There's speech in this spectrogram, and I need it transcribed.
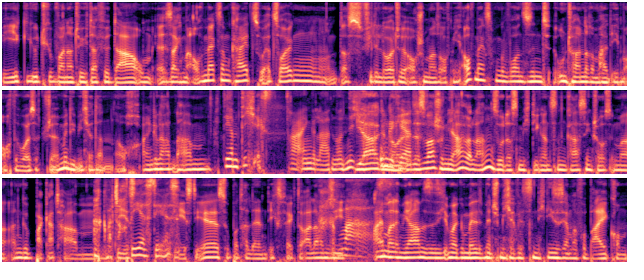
Weg. YouTube war natürlich dafür da, um, äh, sag ich mal, Aufmerksamkeit zu erzeugen, dass viele Leute auch schon mal so auf mich aufmerksam geworden sind. Unter anderem halt eben auch The Voice of Germany, die mich ja dann auch eingeladen haben. Ach, die haben dich extra eingeladen und nicht Ja, genau. umgekehrt. Das war schon jahrelang so, dass mich die ganzen Castingshows immer angebaggert haben. Ach Quatsch, DSDS. DSDS, Supertalent, X-Factor, alle haben sie, was. Einmal im Jahr haben sie sich immer gemeldet, Mensch, Micha, willst du nicht dieses Jahr mal vorbeikommen?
